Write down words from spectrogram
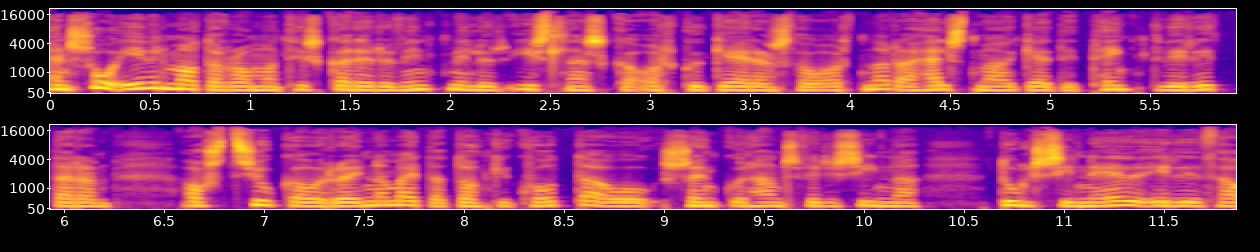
En svo yfirmáta romantískar eru vindmilur íslenska orku gerans þá orðnar að helst maður geti tengt við rittaran ástsjúka og raunamæta Donki Kota og söngur hans fyrir sína dúlsi neðu yrði þá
